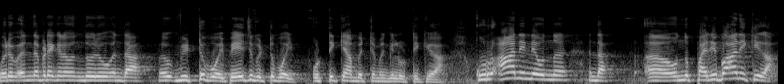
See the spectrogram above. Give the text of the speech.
ഒരു എന്തെവിടെയെങ്കിലും എന്തൊരു എന്താ വിട്ടുപോയി പേജ് വിട്ടുപോയി. ഒട്ടിക്കാൻ പറ്റുമെങ്കിൽ ഒട്ടിക്കുക. ഖുർആാനിനെ ഒന്ന് എന്താ ഒന്ന് പരിപാലിക്കുക.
